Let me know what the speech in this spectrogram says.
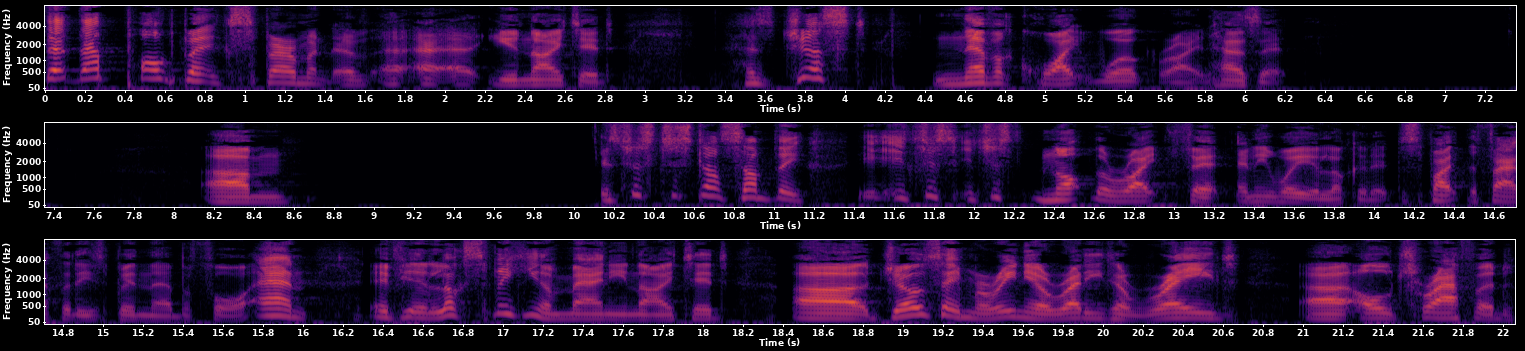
that that Pogba experiment of United has just never quite worked right, has it? Um, it's just just not something. It's just it's just not the right fit any way you look at it. Despite the fact that he's been there before, and if you look, speaking of Man United, uh, Jose Mourinho ready to raid uh, Old Trafford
